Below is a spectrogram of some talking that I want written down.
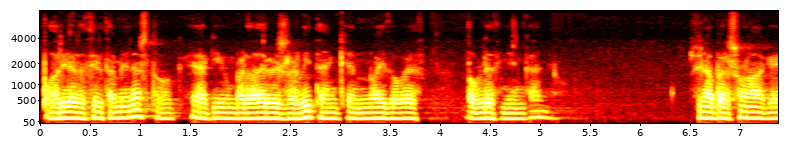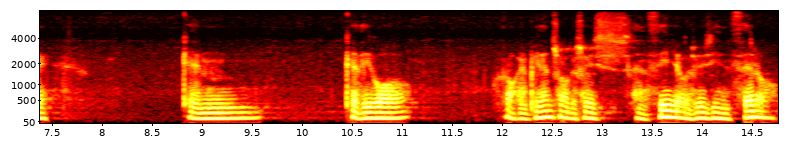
Podrías decir también esto, que aquí un verdadero israelita en quien no hay doblez, doblez ni engaño. Una persona que, que, digo lo que pienso, que soy sencillo, que soy sincero,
